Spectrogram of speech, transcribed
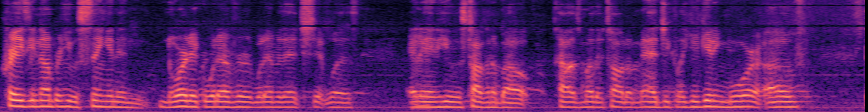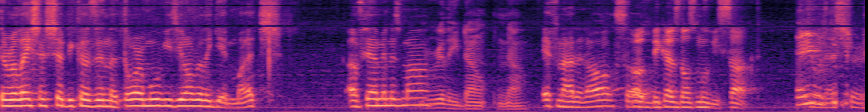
crazy number he was singing in Nordic, whatever, whatever that shit was. And then he was talking about how his mother taught him magic. Like you're getting more of the relationship because in the Thor movies you don't really get much of him and his You mom, really don't know. if not at all. So Oh, because those movies sucked. And he mm, was that's true.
